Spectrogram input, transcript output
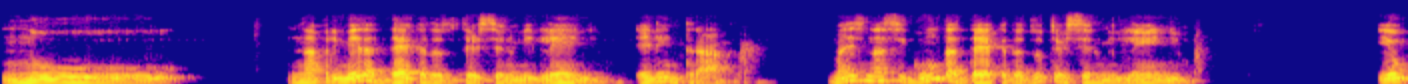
no, na primeira década do terceiro milênio, ele entrava. Mas na segunda década do terceiro milênio, eu,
